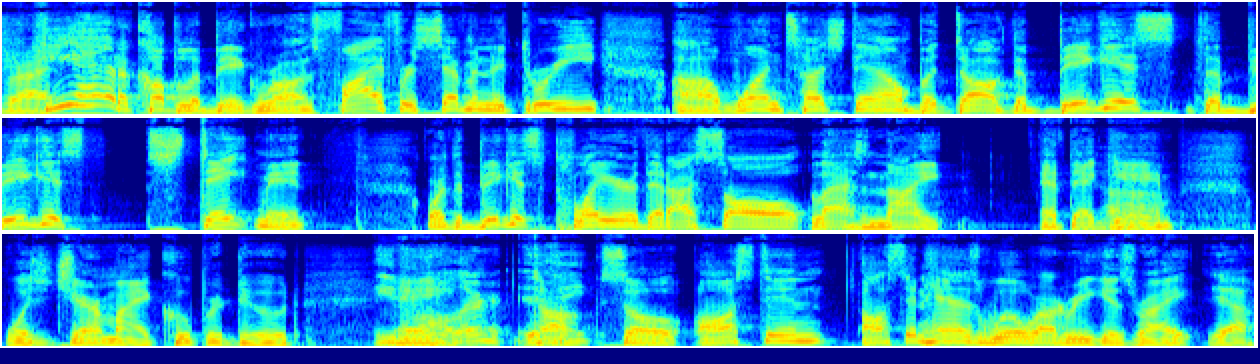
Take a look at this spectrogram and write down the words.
Right. He had a couple of big runs, five for seventy-three, uh, one touchdown. But dog, the biggest, the biggest statement or the biggest player that I saw last night at that game was Jeremiah Cooper, dude. He baller? Is dog. he? So Austin, Austin has Will Rodriguez, right? yeah.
